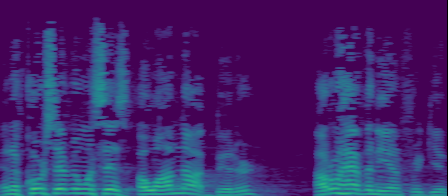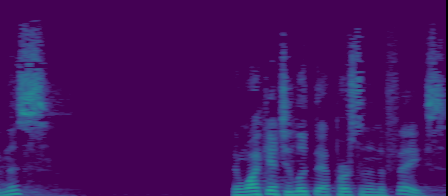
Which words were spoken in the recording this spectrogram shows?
And of course, everyone says, Oh, I'm not bitter. I don't have any unforgiveness. Then why can't you look that person in the face?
